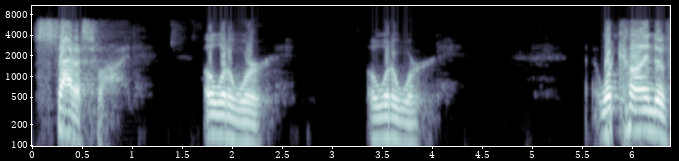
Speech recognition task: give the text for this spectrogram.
satisfied. Oh, what a word. Oh, what a word. What kind of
